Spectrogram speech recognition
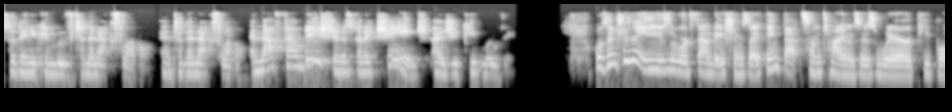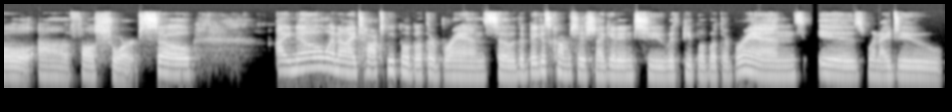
so then you can move to the next level and to the next level. And that foundation is going to change as you keep moving well, it's interesting that you use the word foundation because I think that sometimes is where people uh, fall short. So, I know when I talk to people about their brands, so the biggest conversation I get into with people about their brands is when I do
